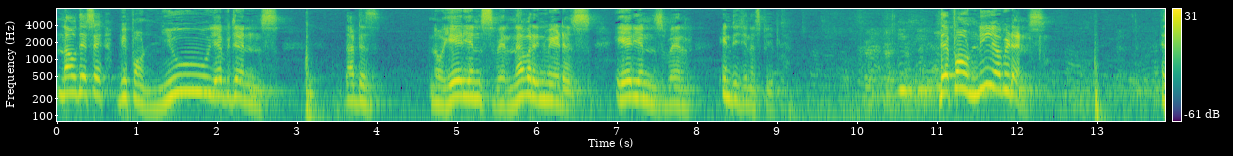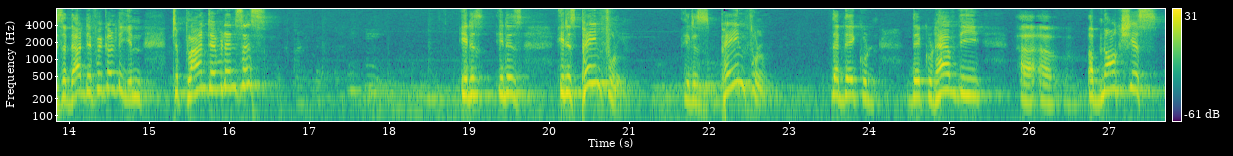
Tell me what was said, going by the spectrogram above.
now they say we found new evidence. That is, no, Aryans were never invaders. Aryans were indigenous people. they found new evidence. Is it that difficult in, to plant evidences? It is, it, is, it is painful. It is painful that they could, they could have the uh, uh, obnoxious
